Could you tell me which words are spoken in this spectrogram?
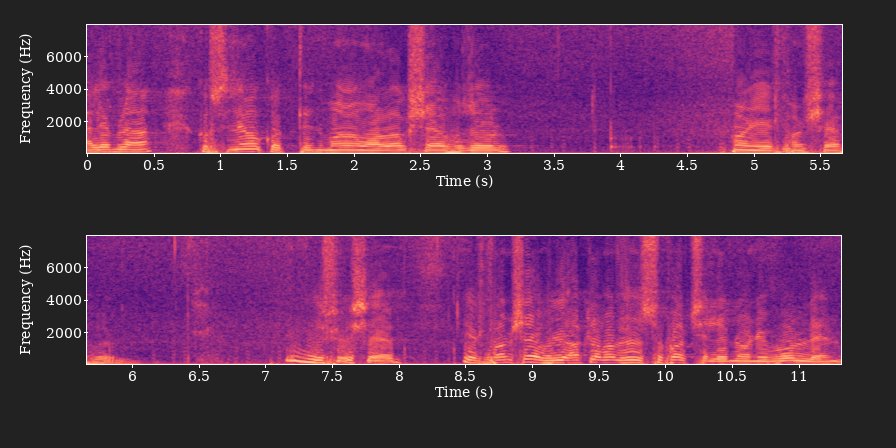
আলেমরা খুব স্নেহ করতেন মারা মালক সাহেব হুজুর। মানে ইরফান সাহেব হুজুর। সে- ইরফান সাহেব আকরাম সুপার ছিলেন, উনি বললেন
